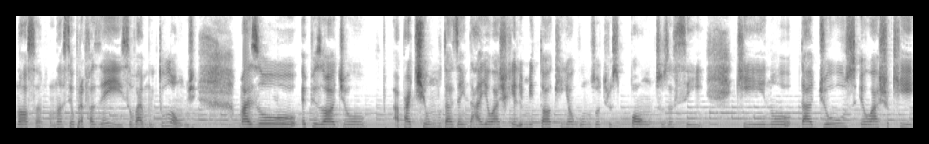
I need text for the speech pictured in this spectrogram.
nossa, nasceu para fazer isso, vai muito longe. Mas o episódio a parte 1 da Zendaya, eu acho que ele me toca em alguns outros pontos, assim, que no da Jules, eu acho que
